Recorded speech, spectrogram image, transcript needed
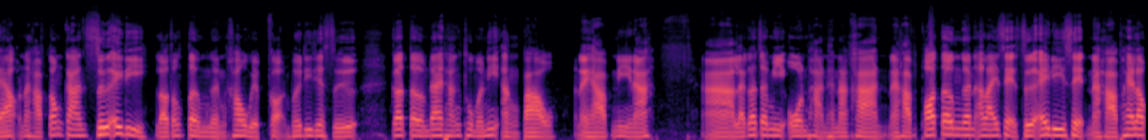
แล้วนะครับต้องการซื้อ ID เราต้องเติมเงินเข้าเว็บก่อนเพื่อที่จะซื้อ ก็เติมได้ทั้งทูมานี่อ่งเปา นะครับนี่นะ อ่าแล้วก็จะมีโอนผ่านธนาคารนะครับพอเติมเงินอะไรเสร็จซื้อ ID เสร็จนะครับให้เรา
